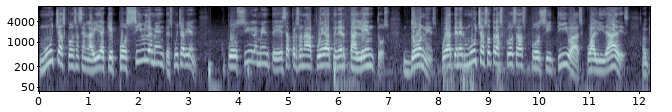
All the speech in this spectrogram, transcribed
muchas cosas en la vida que posiblemente, escucha bien, posiblemente esa persona pueda tener talentos, dones, pueda tener muchas otras cosas positivas, cualidades, ¿ok?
